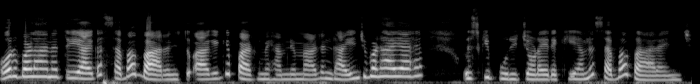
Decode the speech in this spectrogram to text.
और बढ़ाना तो ये आएगा सवा बारह इंच। तो आगे के पार्ट में हमने मार्जिन ढाई इंच बढ़ाया है, उसकी पूरी चौड़ाई रखी है हमने सवा बारह इंच।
